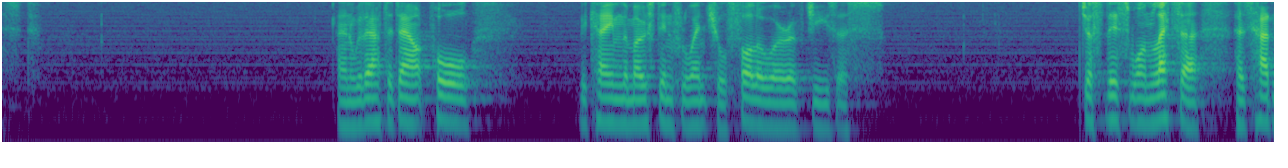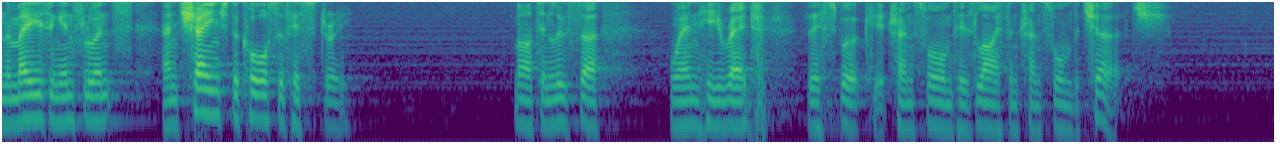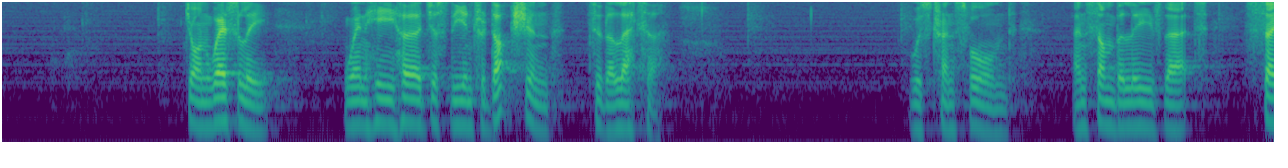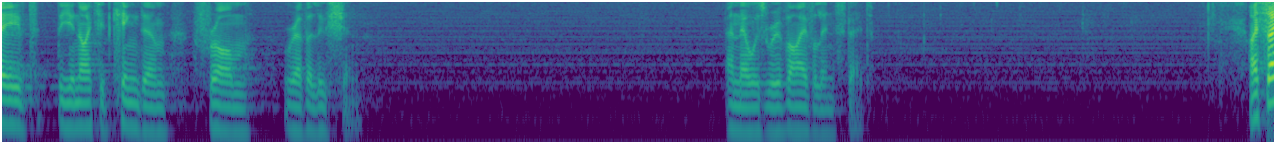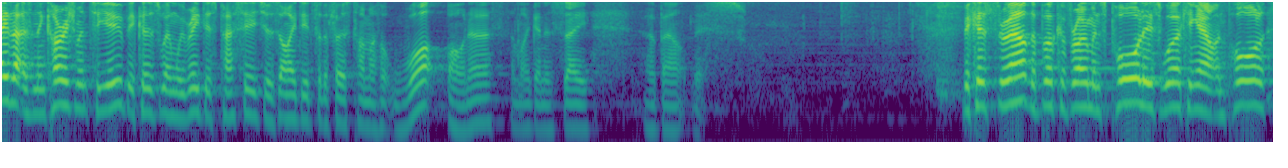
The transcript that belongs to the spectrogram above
And without a doubt, Paul became the most influential follower of Jesus. Just this one letter has had an amazing influence and changed the course of history. Martin Luther, when he read this book, it transformed his life and transformed the church. John Wesley, when he heard just the introduction to the letter, was transformed. And some believe that saved the United Kingdom from revolution. And there was revival instead. I say that as an encouragement to you because when we read this passage, as I did for the first time, I thought, what on earth am I going to say about this. Because throughout the book of Romans, Paul is working out, and Paul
